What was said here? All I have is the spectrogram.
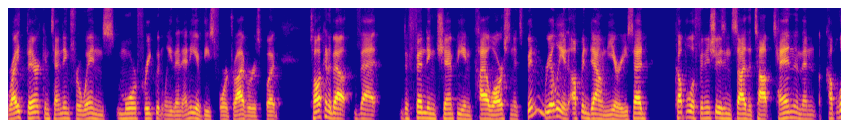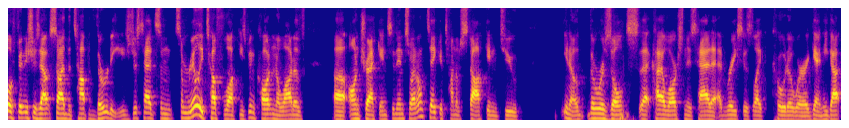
right there contending for wins more frequently than any of these four drivers. But talking about that defending champion Kyle Larson, it's been really an up and down year. He's had a couple of finishes inside the top 10 and then a couple of finishes outside the top 30. He's just had some some really tough luck. He's been caught in a lot of uh, on track incidents. So I don't take a ton of stock into you know the results that Kyle Larson has had at races like COTA, where again he got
